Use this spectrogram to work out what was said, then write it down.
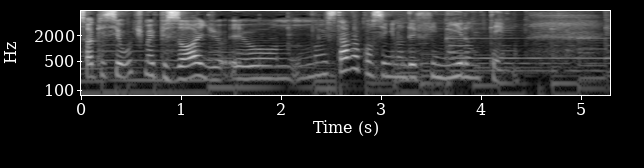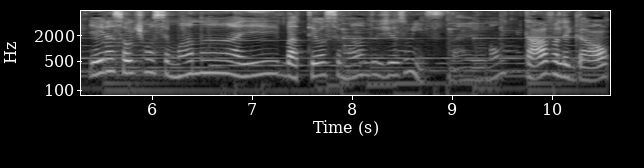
Só que esse último episódio eu não estava conseguindo definir um tema. E aí nessa última semana aí bateu a semana dos dias ruins, né? Eu não tava legal.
